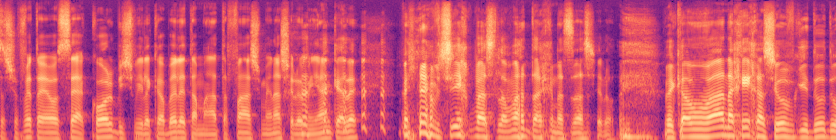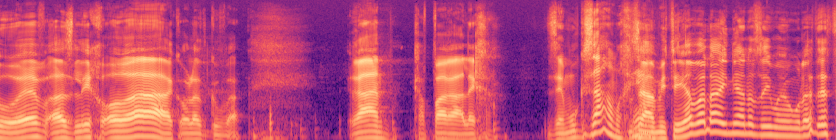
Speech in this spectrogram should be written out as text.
השופט היה עושה הכל בשביל לקבל את המעטפה השמנה שלו מיאנקלה ולהמשיך בהשלמת ההכנסה שלו. וכמובן, הכי חשוב, כי דודו אוהב, אז לכאורה כל התגובה. רן, כפרה עליך. זה מוגזם, אחי. זה אמיתי, אבל העניין הזה עם היום הולדת?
